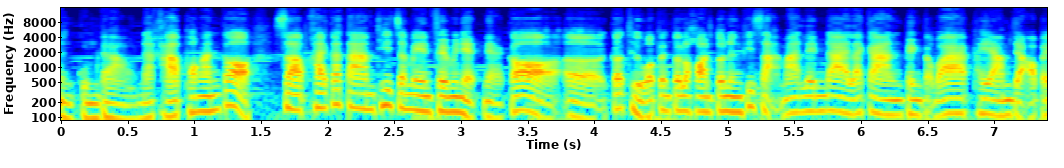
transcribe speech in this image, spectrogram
1 กลุ่มดาวนะครับเพราะงั้นก็สำหรับใครก็ตามที่จะเมนเฟมิเนตเนี่ยก็เอ่อก็ถือว่าเป็นตัวละครตัวหนึ่งที่สามารถเล่นได้และกันเพียงแต่ว่าพยายามอย่าเอาไป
